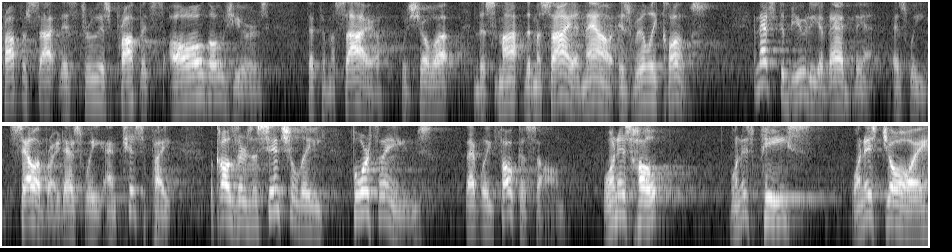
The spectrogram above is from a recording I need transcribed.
prophesied this through his prophets all those years that the Messiah would show up. And the, the Messiah now is really close. And that's the beauty of Advent as we celebrate, as we anticipate, because there's essentially four themes that we focus on. One is hope, one is peace, one is joy,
